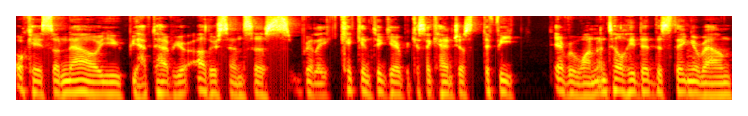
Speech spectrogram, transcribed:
okay, so now you, you have to have your other senses really kick into gear because I can't just defeat everyone until he did this thing around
